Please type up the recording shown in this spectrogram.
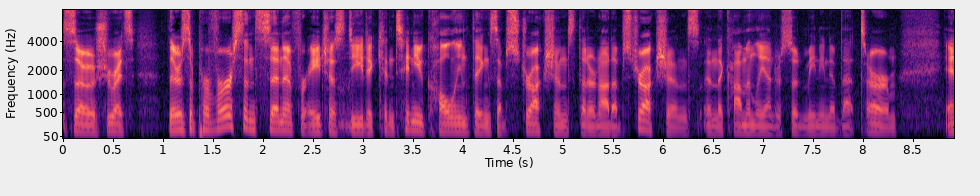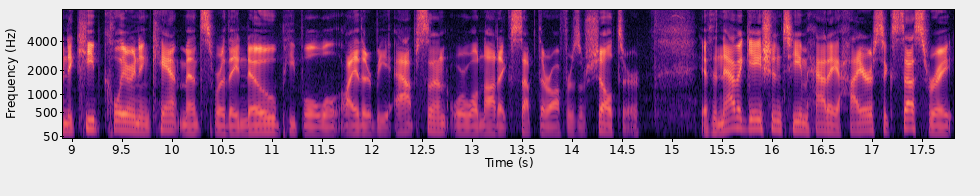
so she writes There's a perverse incentive for HSD to continue calling things obstructions that are not obstructions in the commonly understood meaning of that term, and to keep clearing encampments where they know people will either be absent or will not accept their offers of shelter. If the navigation team had a higher success rate,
